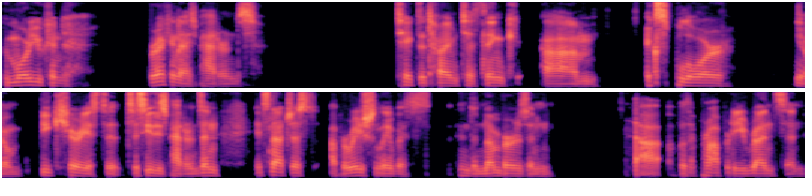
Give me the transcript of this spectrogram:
the more you can recognize patterns, take the time to think, um, explore, you know, be curious to, to see these patterns. And it's not just operationally with the numbers and uh, with a property rents and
